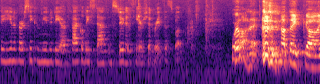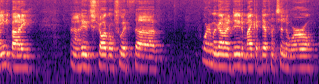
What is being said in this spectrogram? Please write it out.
the university community, our faculty, staff, and students here should read this book. well, I, thi- I think uh, anybody uh, who struggles with uh, what am I going to do to make a difference in the world,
